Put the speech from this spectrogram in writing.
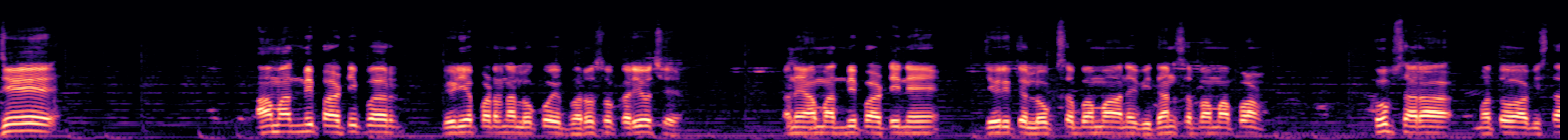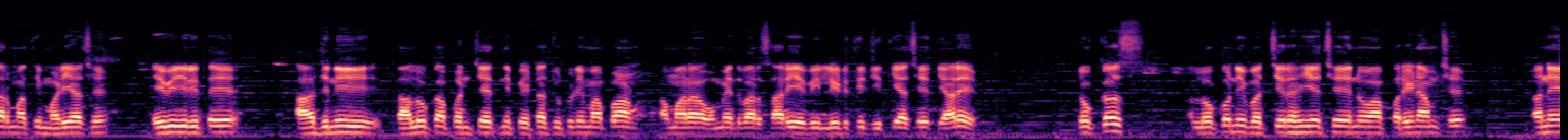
જે આમ આદમી પાર્ટી પર ડેડિયાપાડાના લોકોએ ભરોસો કર્યો છે અને આમ આદમી પાર્ટીને જે રીતે લોકસભામાં અને વિધાનસભામાં પણ ખૂબ સારા મતો આ વિસ્તારમાંથી મળ્યા છે, એવી જ રીતે આજની તાલુકા પંચાયતની પેટા ચૂંટણીમાં પણ અમારા ઉમેદવાર સારી એવી લીડથી જીત્યા છે. ત્યારે ચોક્કસ લોકોની વચ્ચે રહીએ છીએ એનું આ પરિણામ છે અને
